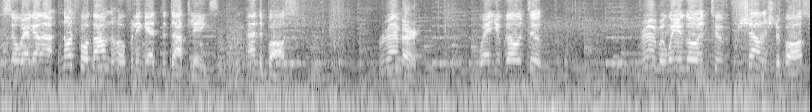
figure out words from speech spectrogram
So we're gonna not fall down and hopefully get the ducklings and the boss. Remember, when you go to remember when you're going to challenge the boss,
